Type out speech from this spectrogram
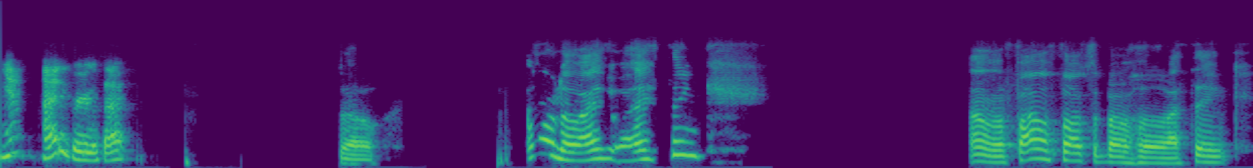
Yeah, I'd agree with that. So I don't know. I I think I don't know. Final thoughts about her. I think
